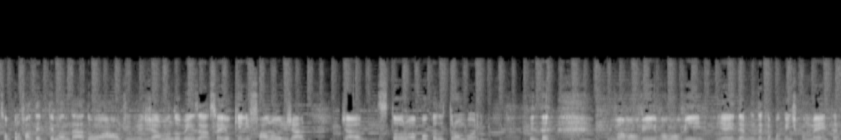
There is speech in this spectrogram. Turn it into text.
só pelo fato dele ter mandado um áudio, ele já mandou benzaço. Aí o que ele falou, já, já estourou a boca do trombone. vamos ouvir, vamos ouvir. E aí daqui a pouco a gente comenta.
